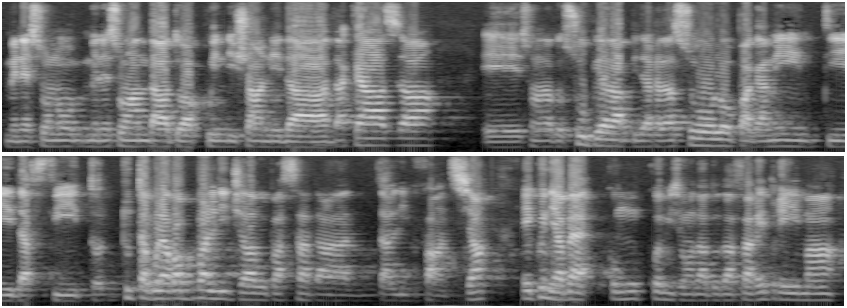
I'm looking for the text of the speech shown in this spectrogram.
me ne sono, me ne sono andato a 15 anni da, da, casa e sono andato subito ad abitare da solo, pagamenti, d'affitto, tutta quella roba lì già l'avevo passata dall'infanzia e quindi vabbè comunque mi sono dato da fare prima,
